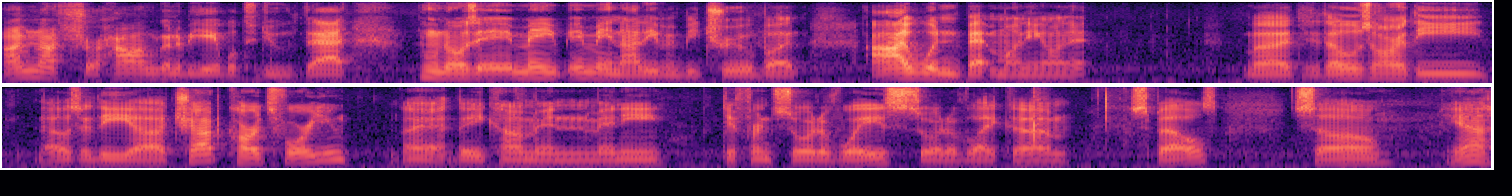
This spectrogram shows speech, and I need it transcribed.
I'm not sure how I'm going to be able to do that. Who knows? It may it may not even be true, but I wouldn't bet money on it. But those are the those are the uh, trap cards for you. Uh, they come in many different sort of ways, sort of like um, spells. So, yeah,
